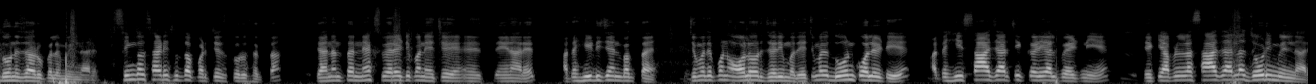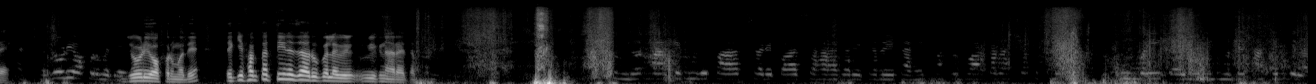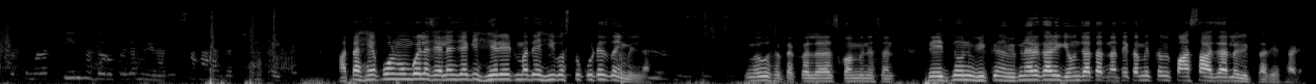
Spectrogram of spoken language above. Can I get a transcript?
दोन हजार रुपयाला मिळणार आहे. सिंगल साडी सुद्धा परचेस करू शकता. त्यानंतर नेक्स्ट व्हरायटी पण याचे येणार आहेत. आता ही डिझाईन बघताय. याच्यामध्ये पण ऑल ओव्हर जरीमध्ये. याच्यामध्ये दोन क्वालिटी आहे. आता ही सहा हजारची कडियाल पेटणी आहे. ते की आपल्याला सहा हजारला जोडी मिळणार आहे. जोडी ऑफरमध्ये जोडी ऑफरमध्ये ते की फक्त तीन हजार रुपयाला विकणार आहेत आपण. सुंदर मार्केटमध्ये पाच साडेपाच सहा हजार याच्या रेट आहेत. मात्र द्वारकादासच्या कुठल्याही मुंबई युनिटमध्ये टाकत गेला तर तुम्हाला तीन हजार रुपयाला मिळणार आहे सहा हजारची ही rate. आता हे पण मुंबईला चॅलेंज आहे की हे रेटमध्ये ही वस्तू कुठेच नाही मिळणार. तुम्ही बघू शकता कलर्स कॉम्बिनेशन ते इथून विक विकणारे गाडी घेऊन जातात ना ते कमीत कमी पाच सहा हजारला विकतात हे साड्या.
